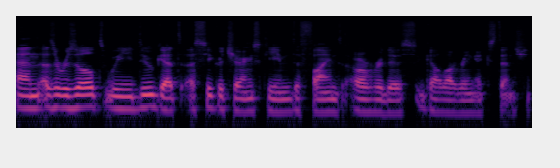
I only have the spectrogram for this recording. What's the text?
and as a result we do get a secret sharing scheme defined over this Galois ring extension.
